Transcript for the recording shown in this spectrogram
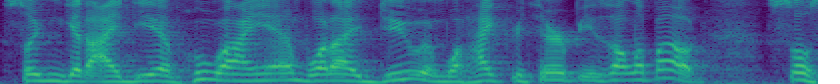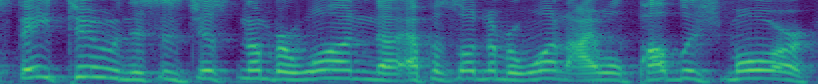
so you can get an idea of who I am, what I do, and what hiker therapy is all about. So stay tuned. This is just number one, uh, episode number one. I will publish more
